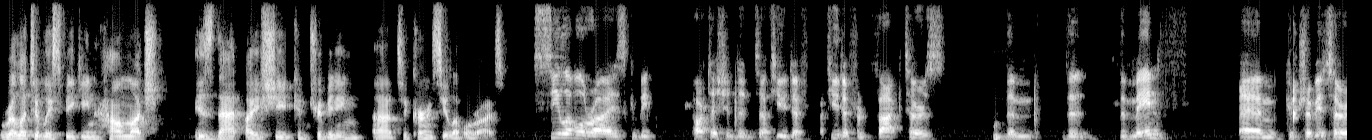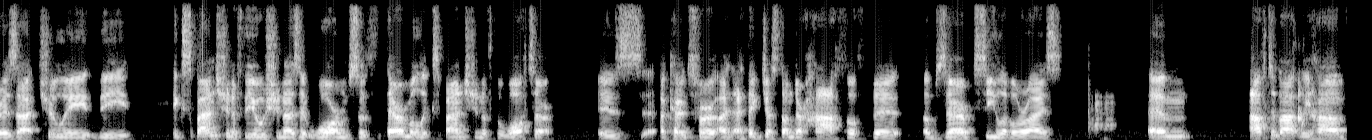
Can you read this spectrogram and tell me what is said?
Relatively speaking, how much is that ice sheet contributing uh, to current sea level rise? Sea level rise can be partitioned into a few, diff- a few different factors. The, the, the main um, contributor is actually the expansion of the ocean as it warms, so the thermal expansion of the water is accounts for I, I, think just under half of the observed sea level rise. Um, after that, we have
